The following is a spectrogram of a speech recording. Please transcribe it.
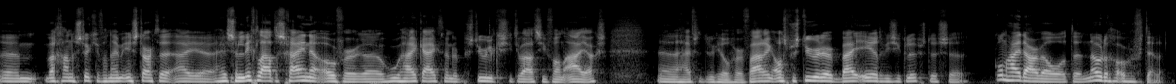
Um, we gaan een stukje van hem instarten. Hij uh, heeft zijn licht laten schijnen over uh, hoe hij kijkt naar de bestuurlijke situatie van Ajax. hij heeft natuurlijk heel veel ervaring als bestuurder bij Eredivisieclubs, dus kon hij daar wel het nodige over vertellen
